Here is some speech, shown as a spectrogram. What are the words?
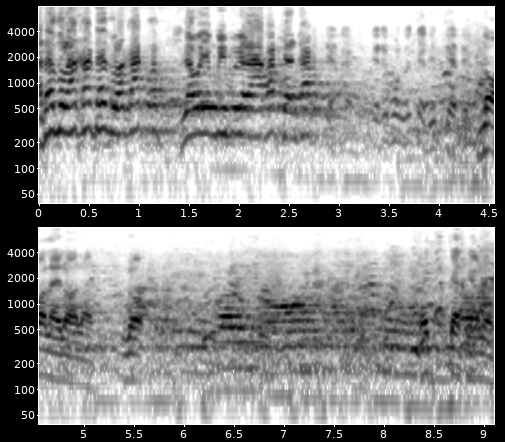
อาจารย์สุรัตน์ครับท่านสุรัตน์ครับ เรายังมีเวลาครับเชิญครับรออะไรรออะไรรอเอ้ยจัดแถวเลย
